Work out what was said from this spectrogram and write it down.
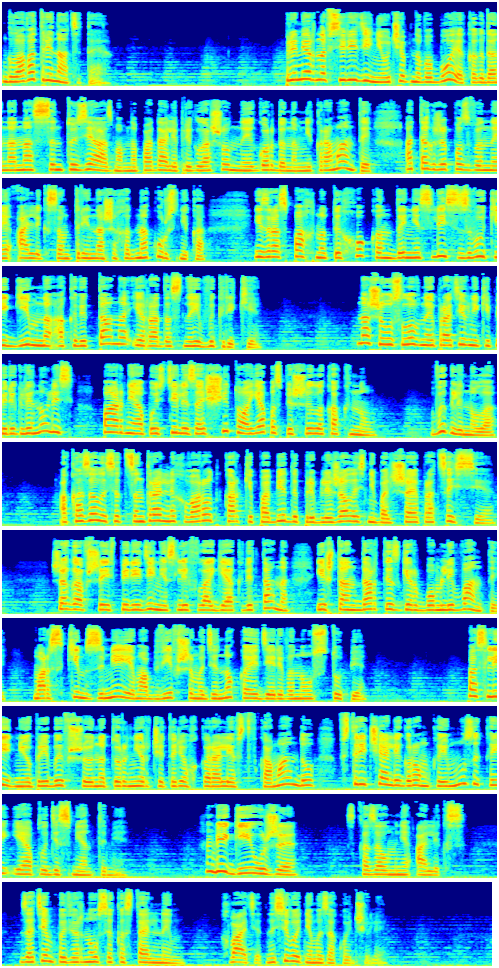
Глава 13. Примерно в середине учебного боя, когда на нас с энтузиазмом нападали приглашенные Гордоном некроманты, а также позванные Алексом три наших однокурсника, из распахнутых окон донеслись звуки гимна Аквитана и радостные выкрики. Наши условные противники переглянулись, парни опустили защиту, а я поспешила к окну. Выглянула. Оказалось, от центральных ворот к Арке Победы приближалась небольшая процессия – Шагавшие впереди несли флаги Аквитана и штандарты с гербом Леванты, морским змеем, обвившим одинокое дерево на уступе. Последнюю прибывшую на турнир четырех королевств команду встречали громкой музыкой и аплодисментами. «Беги уже!» — сказал мне Алекс. Затем повернулся к остальным. «Хватит, на сегодня мы закончили».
